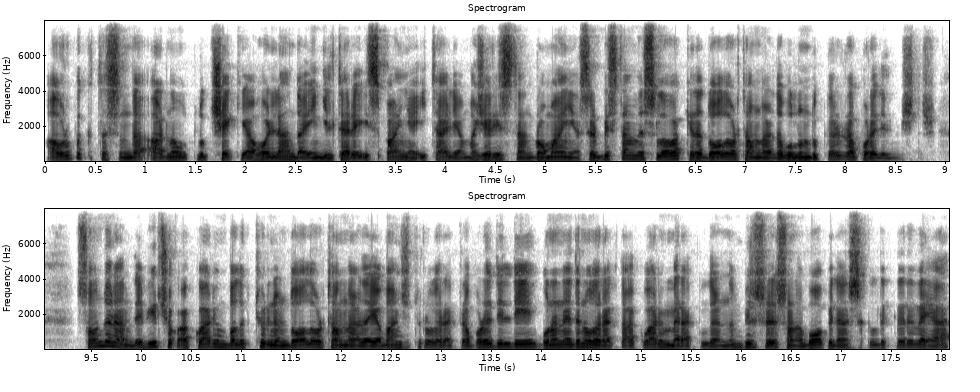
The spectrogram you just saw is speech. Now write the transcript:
Avrupa kıtasında Arnavutluk, Çekya, Hollanda, İngiltere, İspanya, İtalya, Macaristan, Romanya, Sırbistan ve Slovakya'da doğal ortamlarda bulundukları rapor edilmiştir. Son dönemde birçok akvaryum balık türünün doğal ortamlarda yabancı tür olarak rapor edildiği, buna neden olarak da akvaryum meraklılarının bir süre sonra bu hobiden sıkıldıkları veya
